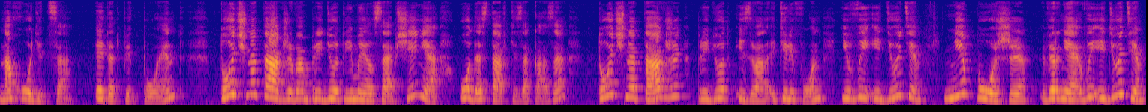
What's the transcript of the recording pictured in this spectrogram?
находится этот пикпоинт. Точно так же вам придет email сообщение о доставке заказа, точно так же придет и звон, телефон, и вы идете не позже, вернее, вы идете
